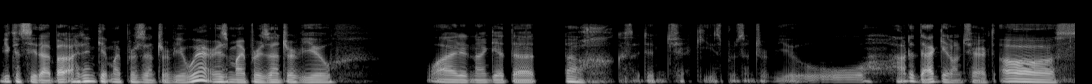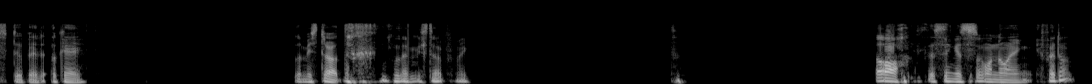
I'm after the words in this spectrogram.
you can see that, but I didn't get my presenter view. Where is my presenter view? Why didn't I get that? Oh, because I didn't check use presenter view. How did that get unchecked? Oh, stupid. Okay. Let me start. Let me start from. Oh, this thing is so annoying. If I don't,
